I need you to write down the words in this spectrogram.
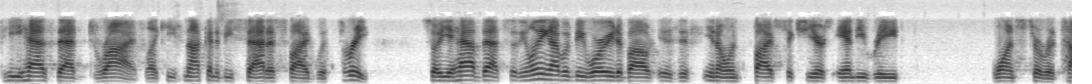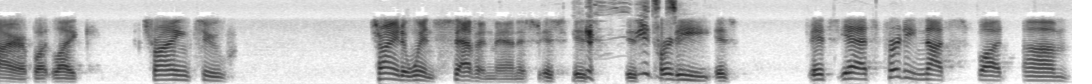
he has that drive. Like he's not going to be satisfied with three. So you have that. So the only thing I would be worried about is if, you know, in five, six years Andy Reid wants to retire. But like trying to trying to win seven, man, is is is, is It's pretty is it's yeah, it's pretty nuts, but um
